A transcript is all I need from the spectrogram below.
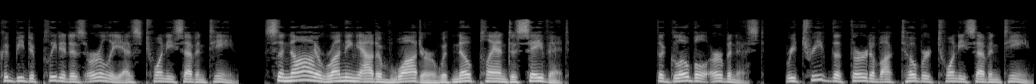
could be depleted as early as 2017. Sana'a running out of water with no plan to save it. The Global Urbanist. Retrieved 3 October 2017.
